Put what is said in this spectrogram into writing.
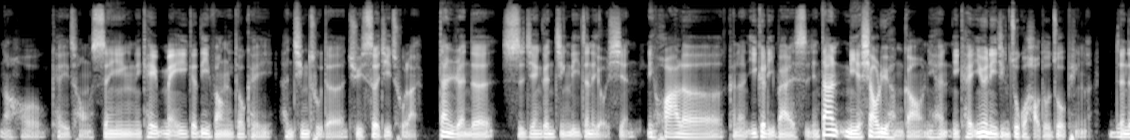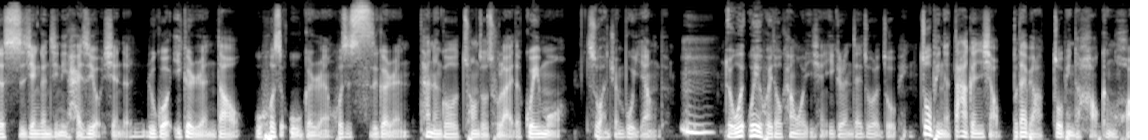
然后可以从声音，你可以每一个地方你都可以很清楚的去设计出来。但人的时间跟精力真的有限，你花了可能一个礼拜的时间，但你的效率很高，你很你可以，因为你已经做过好多作品了。人的时间跟精力还是有限的。如果一个人到五或是五个人或是十个人，他能够创作出来的规模是完全不一样的。嗯，对，我我也回头看我以前一个人在做的作品，作品的大跟小不代表作品的好跟坏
